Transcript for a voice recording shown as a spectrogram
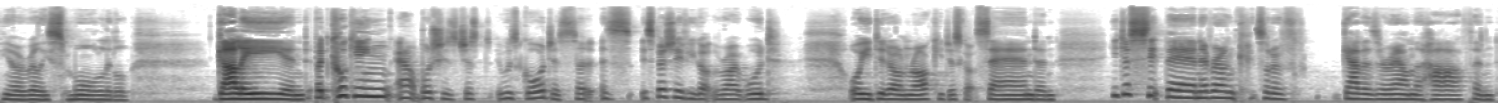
you know a really small little gully. And but cooking out bush is just it was gorgeous. So especially if you got the right wood, or you did it on rock, you just got sand, and you just sit there, and everyone sort of gathers around the hearth and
